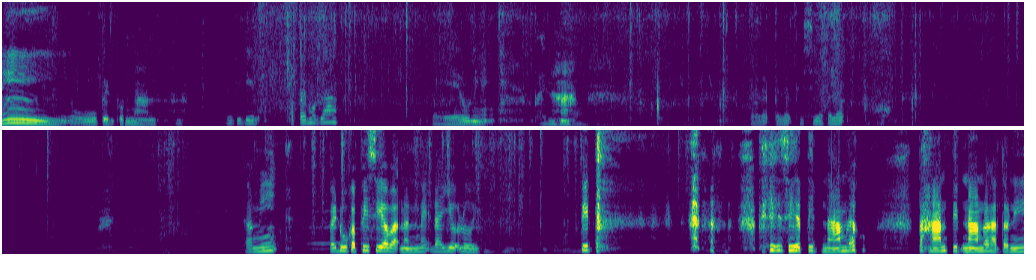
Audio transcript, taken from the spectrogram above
นี่ โอ้ เป็นผลงานถือดีๆเลยเอาไปหมดยังแล้วนี่ ไปนะฮะ ไปแล้ว ไปแล้ว พี่เสียไปแล้วทางนี้ไปดูกับพี่เสียบะนั้นไม่ได้เยอะเลย ติด พี่เสียติดน้ำแล้ว ทหารติดน้ำแล้วค่ะ ตอนนี้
